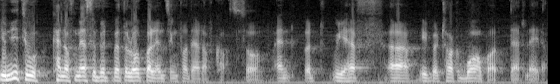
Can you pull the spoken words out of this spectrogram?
You need to kind of mess a bit with the load balancing for that, of course. So, and but we have uh, we will talk more about that later.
